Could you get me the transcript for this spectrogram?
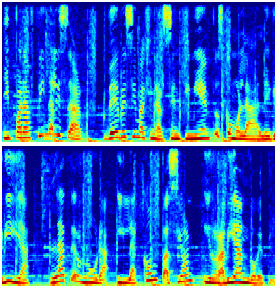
Y para finalizar, debes imaginar sentimientos como la alegría, la ternura y la compasión irradiando de ti.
